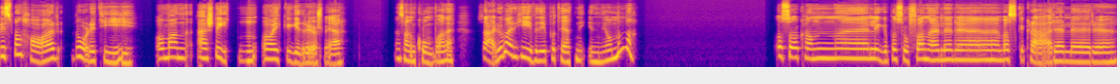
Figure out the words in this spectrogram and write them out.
hvis man har dårlig tid, og man er sliten og ikke gidder å gjøre så mye, en sånn kombo av det, så er det jo bare å hive de potetene inn i ovnen, da. Og så kan uh, ligge på sofaen eller uh, vaske klær eller uh,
